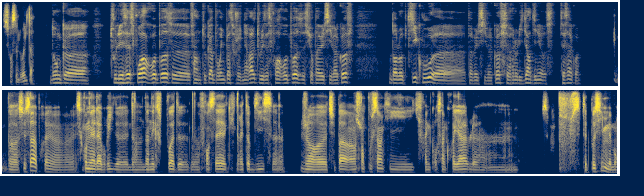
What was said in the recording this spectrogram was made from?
sur cette Vuelta. Donc tous les espoirs reposent, euh, enfin en tout cas pour une place au général, tous les espoirs reposent sur Pavel Sivakov, dans l'optique où euh, Pavel Sivakov serait le leader d'Ineos. C'est ça quoi. Bah, c'est ça après. Euh, est-ce qu'on est à l'abri d'un exploit d'un Français qui finirait top 10 Genre, je sais pas, un Champoussin qui, qui ferait une course incroyable C'est peut-être possible, mais bon.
